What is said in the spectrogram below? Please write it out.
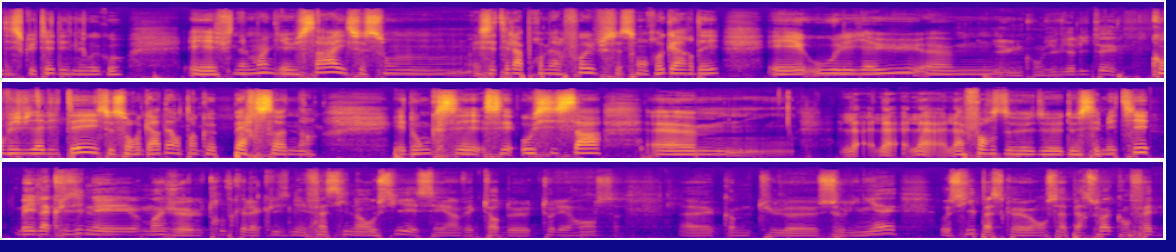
discuter des négos. Et finalement, il y a eu ça, ils se sont... Et c'était la première fois où ils se sont regardés et où il y a eu... Euh, une convivialité. Convivialité, ils se sont regardés en tant que personne. Et donc, c'est aussi ça... Euh, la, la, la, force de, de, ces métiers. Mais la cuisine, est, moi je trouve que la cuisine est fascinante aussi et c'est un vecteur de tolérance euh, comme tu le soulignais, aussi parce qu'on s'aperçoit qu'en fait,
